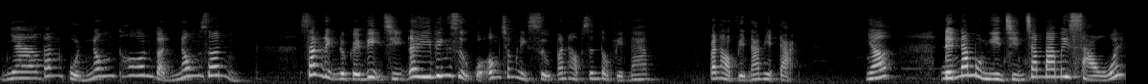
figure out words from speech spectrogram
nhà văn của nông thôn và nông dân. Xác định được cái vị trí đầy vinh dự của ông trong lịch sử văn học dân tộc Việt Nam, văn học Việt Nam hiện đại. nhớ. đến năm 1936 ấy,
